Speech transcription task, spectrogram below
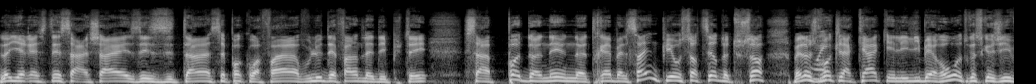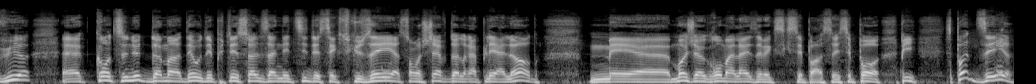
Là, il est resté sa chaise, hésitant, sait pas quoi faire, a voulu défendre le député. Ça a pas donné une très belle scène. Puis au sortir de tout ça, mais là, je vois que la CAQ et les libéraux, en tout cas ce que j'ai vu, euh, continuent de demander au député Sol Zanetti de s'excuser, à son chef de le rappeler à l'ordre. Mais euh, moi, j'ai un gros malaise avec ce qui s'est passé. C'est pas, puis c'est pas de dire,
